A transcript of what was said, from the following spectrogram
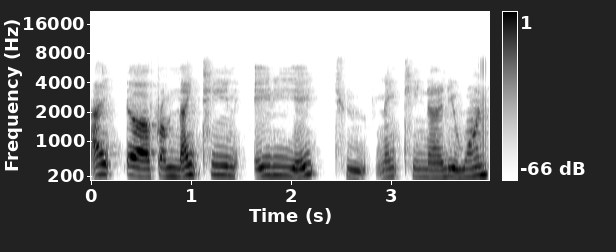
uh, from 1988 to 1991,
